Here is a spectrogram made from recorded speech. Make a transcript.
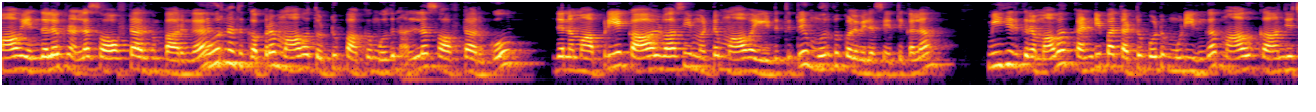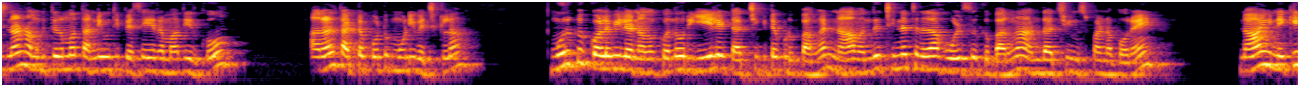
மாவு எந்த அளவுக்கு நல்லா சாஃப்டாக இருக்கும் பாருங்கள் ஊறினதுக்கப்புறம் மாவை தொட்டு பார்க்கும்போது நல்லா சாஃப்டாக இருக்கும். இதை நம்ம அப்படியே கால்வாசி மட்டும் மாவை எடுத்துட்டு முறுக்கு குழவையில் சேர்த்துக்கலாம். மீதி இருக்கிற மாவை கண்டிப்பாக தட்டு போட்டு மூடிடுங்க. மாவு காஞ்சிச்சுன்னா நமக்கு திரும்ப தண்ணி ஊற்றி பிசைகிற மாதிரி இருக்கும். அதனால் தட்டை போட்டு மூடி வச்சுக்கலாம். முறுக்கு குழவியில் நமக்கு வந்து ஒரு ஏழு எட்டு அச்சு கிட்ட கொடுப்பாங்க. நான் வந்து சின்ன சின்னதாக ஹோல்ஸ் இருக்குது பாருங்கள் அந்த அச்சு யூஸ் பண்ண போகிறேன் நான் இன்னைக்கு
